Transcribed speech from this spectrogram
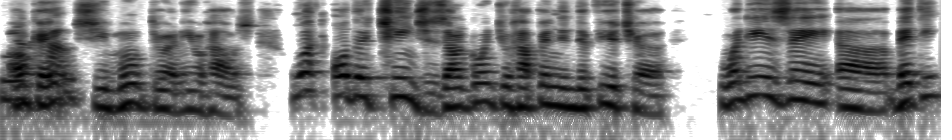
new Okay, house. she moved to a new house. What other changes are going to happen in the future? What do you say, uh, Betty?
